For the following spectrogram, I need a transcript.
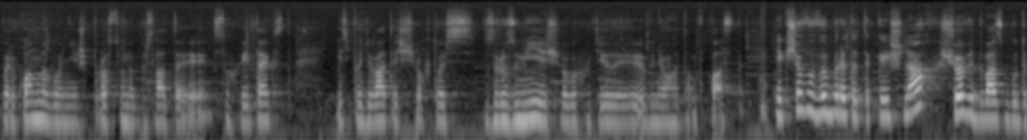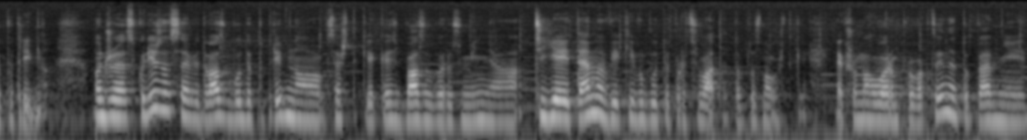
переконливо, ніж просто написати сухий текст і сподіватися, що хтось зрозуміє, що ви хотіли в нього там вкласти. Якщо ви виберете такий шлях, що від вас буде потрібно? Отже, скоріш за все, від вас буде потрібно все ж таки якесь базове розуміння тієї теми, в якій ви будете працювати. Тобто, знову ж таки, якщо ми говоримо про вакцини, то певні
